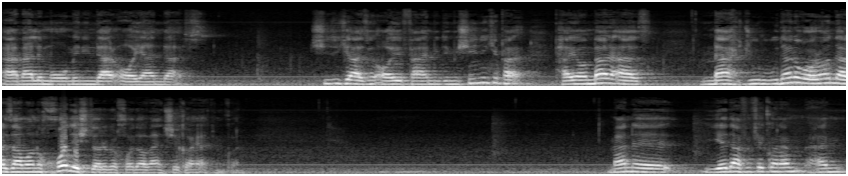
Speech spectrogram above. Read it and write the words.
عمل مؤمنین در آینده است. چیزی که از این آیه فهمیده میشه اینه که پیامبر از محجور بودن قرآن در زمان خودش داره به خداوند شکایت می‌کنه. من یه دفعه فکر کنم هم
